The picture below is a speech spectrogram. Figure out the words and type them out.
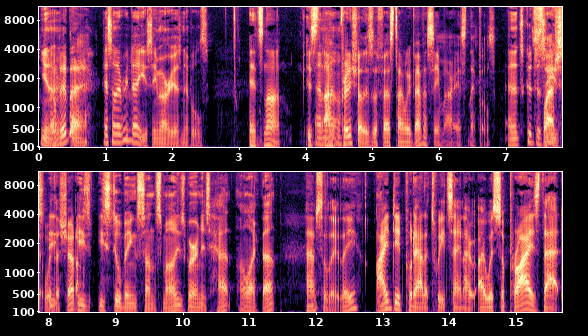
you know, Oh, did they? it's not every day you see Mario's nipples, It's not. It's, And, I'm uh, pretty sure this is the first time we've ever seen Mario's nipples. and it's good to Slash see he's, with he- a shirt off. he's he's still being sun smart. He's wearing his hat. I like that. Absolutely. I did put out a tweet saying I, I was surprised that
